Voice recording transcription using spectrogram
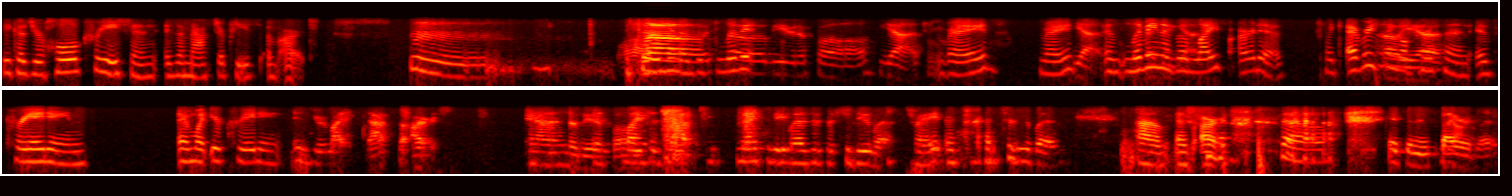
because your whole creation is a masterpiece of art." Hmm. So, you know, Oh, just live it- so beautiful. Yes. Right? Right? Yes. And living as a yes. life artist, like every Oh, single yes. person is creating, and what you're creating is your life. That's the art. And So. It's, life is not meant to be lived as a to-do list, right? It's meant to be lived um, as art. So it's an inspired list.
